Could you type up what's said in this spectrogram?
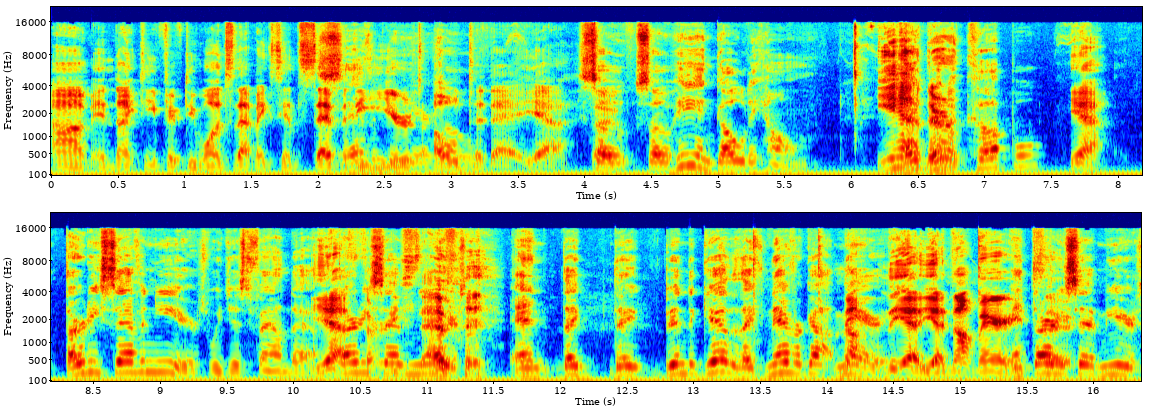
um, in 1951, so that makes him 70, 70 years, years old, old. today. Yeah. So so he and Goldie Hawn. Yeah, they've been they're a couple. yeah. 37 years we just found out Yeah, 37, 37. years and they they've been together they've never got Not- married yeah, yeah, not married. in so 37 years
